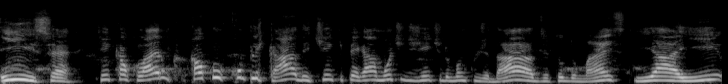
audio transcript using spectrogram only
Isso, é tinha que calcular, era um cálculo complicado e tinha que pegar um monte de gente do banco de dados e tudo mais. E aí,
